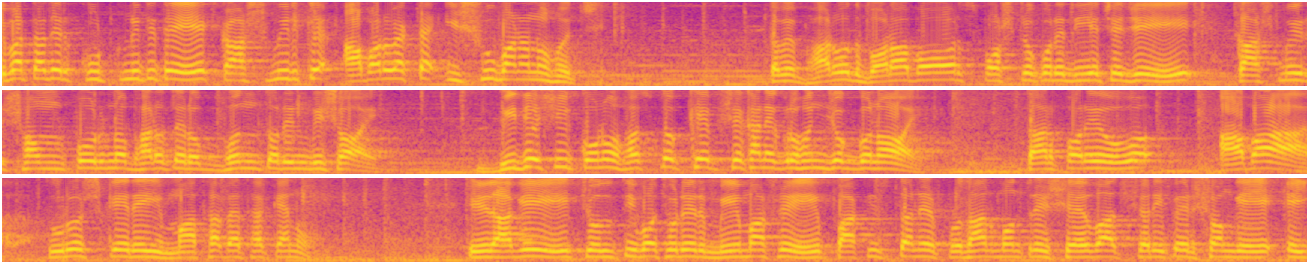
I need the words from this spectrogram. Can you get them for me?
এবার তাদের কূটনীতিতে কাশ্মীরকে আবারও একটা ইস্যু বানানো হচ্ছে। তবে ভারত বরাবর স্পষ্ট করে দিয়েছে যে কাশ্মীর সম্পূর্ণ ভারতের অভ্যন্তরীণ বিষয়। বিদেশি কোনো হস্তক্ষেপ সেখানে গ্রহণযোগ্য নয়। তারপরেও আবার তুরস্কের এই মাথা ব্যথা কেন? এর আগে চলতি বছরের মে মাসে পাকিস্তানের প্রধানমন্ত্রী শেহবাজ শরীফের সঙ্গে এই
